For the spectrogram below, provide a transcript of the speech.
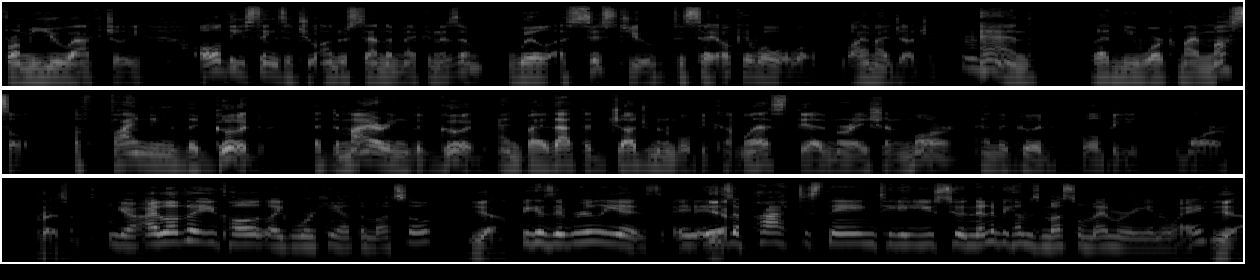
from you actually. All these things that you understand the mechanism will assist you to say, okay, whoa, whoa, whoa, why am I judging? Mm-hmm. And let me work my muscle of finding the good admiring the good, and by that the judgment will become less, the admiration more, and the good will be more present. Yeah, I love that you call it like working out the muscle. Yeah, because it really is. It is Yeah. a practice thing to get used to, and then it becomes muscle memory in a way. yeah,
